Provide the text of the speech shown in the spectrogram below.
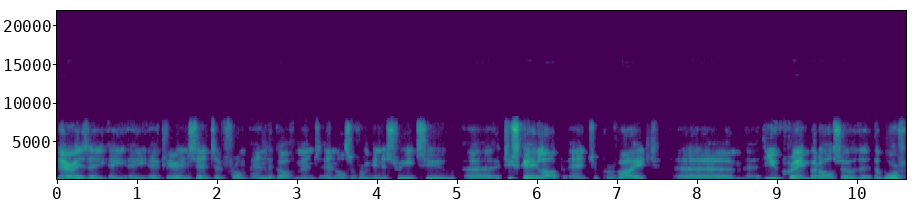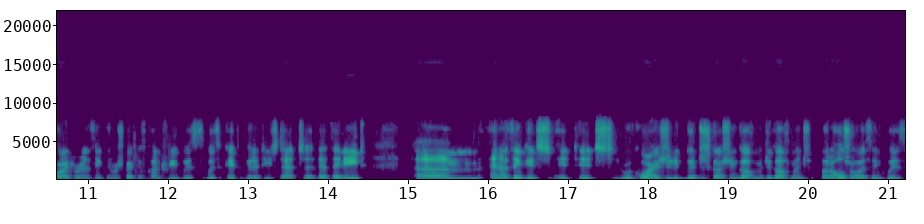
there is a, a, a, clear incentive from and the government and also from industry to uh, to scale up and to provide um, the Ukraine, but also the, the warfighter and I think the respective country with with the capabilities that uh, that they need. Um, and I think it's it it's requires a good discussion government to government, but also I think with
